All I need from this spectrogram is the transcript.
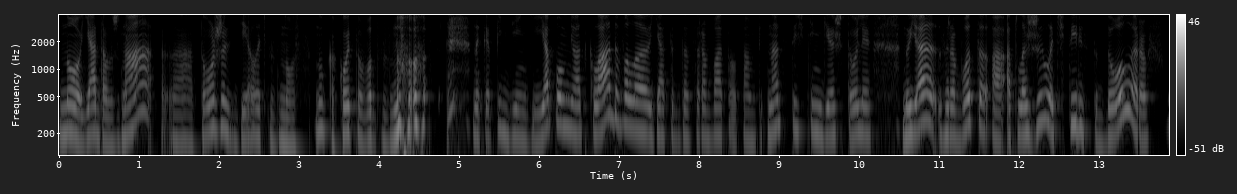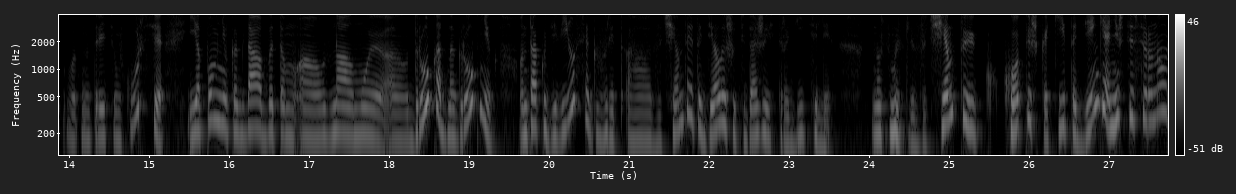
но я должна э, тоже сделать взнос, ну, какой-то вот взнос, накопить деньги. Я помню, откладывала, я тогда зарабатывала там 15 тысяч тенге, что ли, но я заработала, а, отложила 400 долларов вот на третьем курсе, и я помню, когда об этом а, узнал мой а, друг, одногруппник, он так удивился, говорит, а зачем ты это делаешь, у тебя же есть родители. Ну, в смысле, зачем ты копишь какие-то деньги? Они же тебе все равно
